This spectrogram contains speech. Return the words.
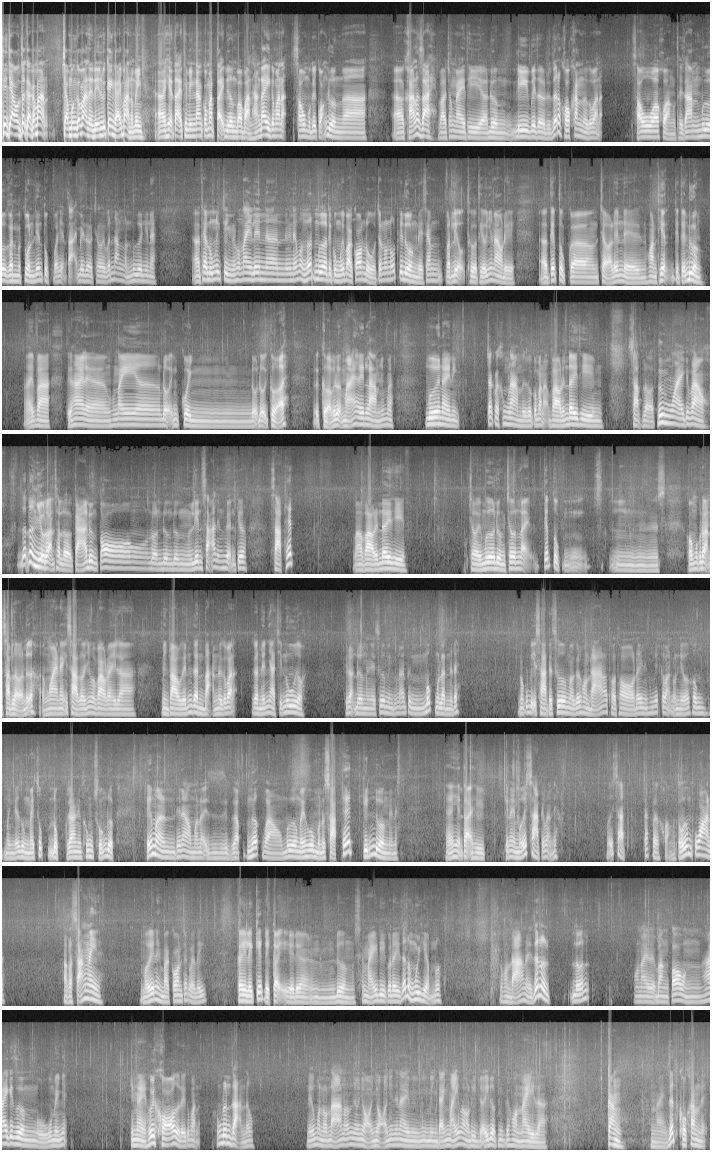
Xin chào tất cả các bạn. Chào mừng các bạn đã đến với kênh Gái Bản của mình. À, Hiện tại thì mình đang có mặt tại đường vào bản Háng Đây các bạn ạ. Sau một cái quãng đường à, à, khá là dài. Và trong này thì à, đường đi bây giờ rất là khó khăn rồi các bạn ạ. Sau à, khoảng thời gian mưa gần một tuần liên tục Và hiện tại bây giờ trời vẫn đang còn mưa như này. À, Theo đúng lịch trình hôm nay lên à, Nếu mà ngớt mưa thì cùng với bà con đổ cho nó nốt cái đường Để xem vật liệu thừa thiếu như nào để à, tiếp tục à, trở lên để hoàn thiện cái tuyến đường. Đấy, và thứ hai là hôm nay ờ, đội anh Quỳnh, đội đội cửa ấy, đội cửa với đội mái lên làm nhưng mà mưa này thì chắc là không làm được rồi các bạn ạ. Vào đến đây thì sạt lở từ ngoài cái vào, rất là nhiều đoạn sạt lở cá đường to, đường đường đường liên xã, liên huyện kia sạt hết. Và vào đến đây thì trời mưa, đường trơn lại tiếp tục có một cái đoạn sạt lở nữa. Ở ngoài này cũng sạt rồi nhưng mà vào này là mình vào đến gần bản rồi các bạn ạ. Gần đến nhà chị Nu rồi. Cái đoạn đường này ngày xưa mình cũng đã từng múc một lần rồi đấy. Nó cũng bị sạt từ xưa mà cái hòn đá nó thò thò ở đây thì không biết các bạn còn nhớ không? Mình đã dùng máy xúc đục ra nhưng không xuống được. Thế mà thế nào mà lại gặp nước vào mưa mấy hôm mà nó sạt hết kín đường này này. Đấy, hiện tại thì cái này mới sạt các bạn nhé. Mới sạt chắc là khoảng tối hôm qua này hoặc là sáng nay này. Mới này bà con chắc là lấy cây lấy kiếc để cậy ừ, đường xe máy đi qua đây rất là nguy hiểm luôn. Cái hòn đá này rất là lớn. Hòn này phải bằng to bằng hai cái giường ngủ của mình ấy. Cái này hơi khó rồi đấy các bạn ạ. Không đơn giản đâu. Nếu mà nó đá nó nhỏ nhỏ nhỏ như thế này mình, mình đánh máy vào thì lấy được. Nhưng cái hòn này là căng. Này rất khó khăn đấy.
